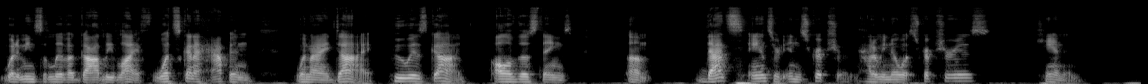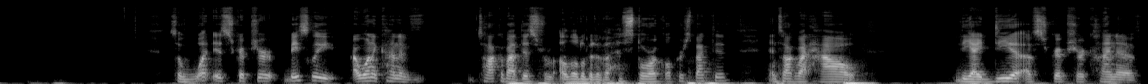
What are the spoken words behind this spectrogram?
what it means to live a godly life? What's going to happen when I die? Who is God? All of those things. Um, that's answered in Scripture. How do we know what Scripture is? Canon. So, what is Scripture? Basically, I want to kind of talk about this from a little bit of a historical perspective and talk about how the idea of scripture kind of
